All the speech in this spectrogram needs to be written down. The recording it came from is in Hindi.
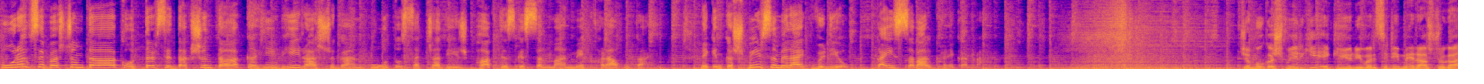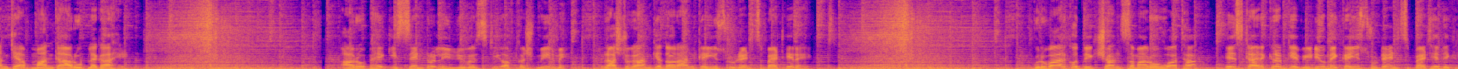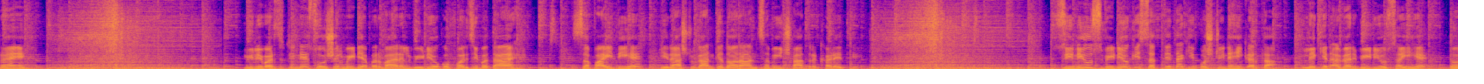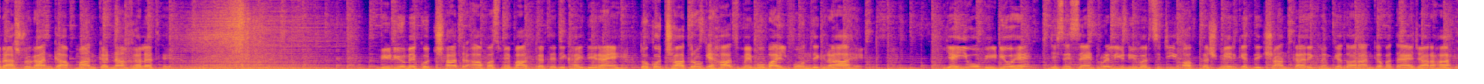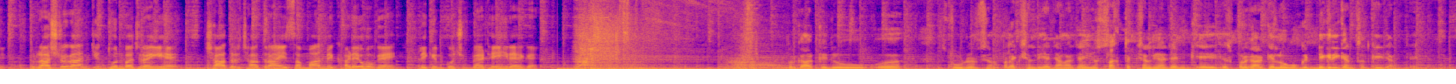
पूरब से पश्चिम तक, उत्तर से दक्षिण तक कहीं भी राष्ट्रगान हो तो सच्चा देशभक्त इसके सम्मान में खड़ा होता है। लेकिन कश्मीर से मिला एक वीडियो, कई सवाल खड़े कर रहा है। जम्मू कश्मीर की एक यूनिवर्सिटी में राष्ट्रगान के अपमान का आरोप लगा है। आरोप है कि सेंट्रल यूनिवर्सिटी ऑफ़ कश्मीर में राष्ट्रगान के दौरान कई स्टूडेंट्स बैठे रहे। गुरुवार को दीक्षांत समारोह हुआ था। इस कार्यक्रम के वीडियो में कई स्टूडेंट्स बैठे दिख रहे हैं। यूनिवर्सिटी ने सोशल मीडिया पर वायरल वीडियो को फर्जी बताया है। सफ़ाई दी है कि राष्ट्रगान के दौरान सभी छात्र खड़े थे। जी न्यूज़ वीडियो की सत्यता की पुष्टि नहीं करता, लेकिन अगर वीडियो सही है तो राष्ट्रगान का अपमान करना गलत है। वीडियो में कुछ छात्र आपस में बात करते दिखाई दे रहे हैं तो कुछ छात्रों के हाथ में मोबाइल फ़ोन दिख रहा है। यही वो वीडियो है जिसे सेंट्रल यूनिवर्सिटी ऑफ़ कश्मीर के दीक्षांत कार्यक्रम के दौरान का बताया जा रहा है। राष्ट्रगान की धुन बज रही है। छात्र छात्राएँ इस सम्मान में खड़े हो गए, लेकिन कुछ बैठे ही रह गए। प्रकार के जो स्टूडेंट्स हैं उन पर एक्शन लिया जाना चाहिए सख्त एक्शन लिया चाहिए इस प्रकार के लोगों की डिग्री कैंसिल की जानी चाहिए।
